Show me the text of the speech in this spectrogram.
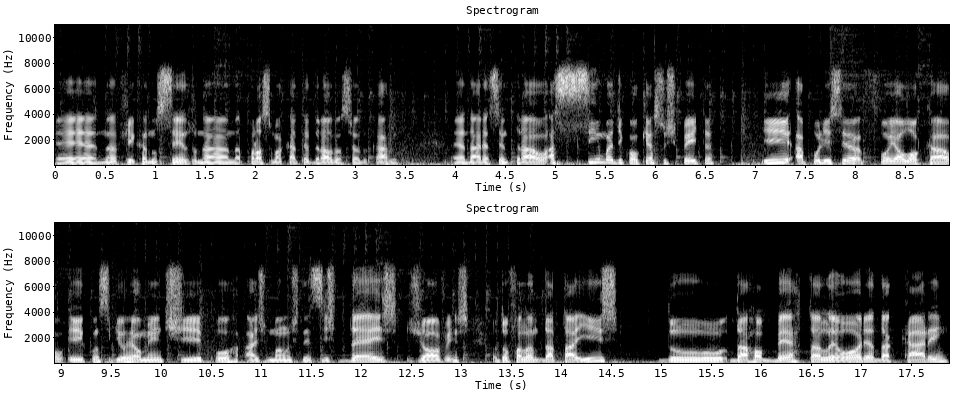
é, na, fica no centro, na, na próxima Catedral da Senhora do Carmo, é, na área central, acima de qualquer suspeita. E a polícia foi ao local e conseguiu realmente pôr as mãos nesses 10 jovens. Eu estou falando da Thaís, do, da Roberta Leória, da Karen,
